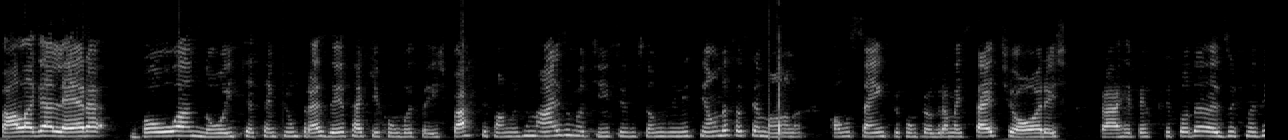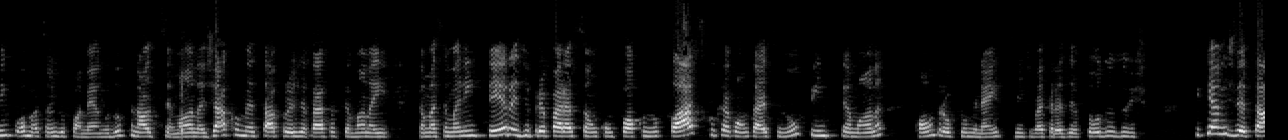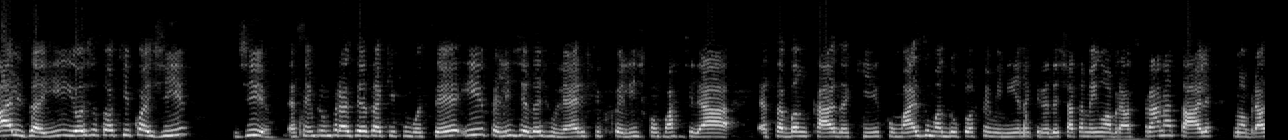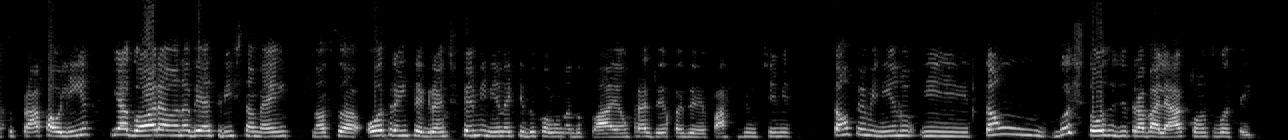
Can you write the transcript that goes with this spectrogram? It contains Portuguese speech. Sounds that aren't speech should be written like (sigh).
Fala galera, boa noite. É sempre um prazer estar aqui com vocês participando de mais um Notícias. Estamos iniciando essa semana, como sempre, com o programa às 7 horas para repercutir todas as últimas informações do Flamengo do final de semana. Já começar a projetar essa semana aí, que é uma semana inteira de preparação com foco no clássico que acontece no fim de semana contra o Fluminense. A gente vai trazer todos os pequenos detalhes aí. E hoje eu estou aqui com a Gi Gi, é sempre um prazer estar aqui com você e feliz Dia das Mulheres. Fico feliz de compartilhar essa bancada aqui com mais uma dupla feminina. Queria deixar também um abraço para a Natália, um abraço para a Paulinha e agora a Ana Beatriz também, nossa outra integrante feminina aqui do Coluna do Fly. É um prazer fazer parte de um time tão feminino e tão gostoso de trabalhar quanto vocês.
